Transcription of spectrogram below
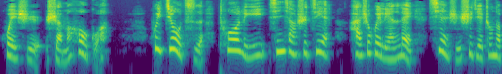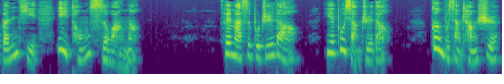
会是什么后果？会就此脱离心象世界，还是会连累现实世界中的本体一同死亡呢？菲马斯不知道，也不想知道，更不想尝试。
